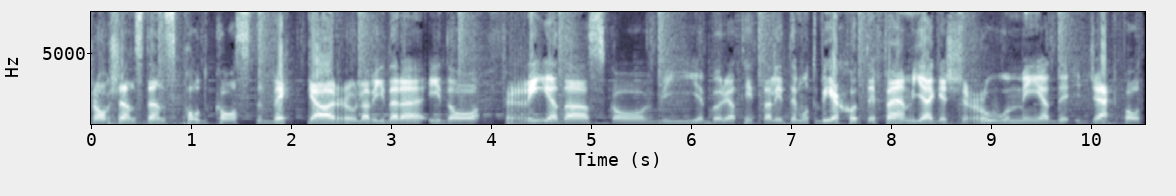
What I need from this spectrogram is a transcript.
Travtjänstens podcastvecka rullar vidare. Idag fredag ska vi börja titta lite mot V75 Jägersro med Jackpot.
